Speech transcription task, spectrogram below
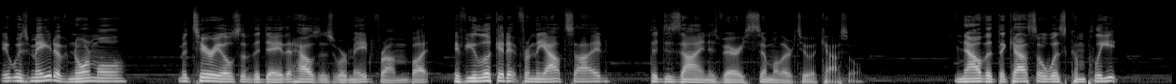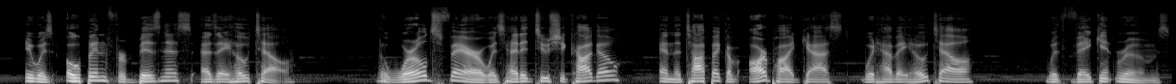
It was made of normal materials of the day that houses were made from, but if you look at it from the outside, the design is very similar to a castle. Now that the castle was complete, it was open for business as a hotel. The World's Fair was headed to Chicago, and the topic of our podcast would have a hotel with vacant rooms.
